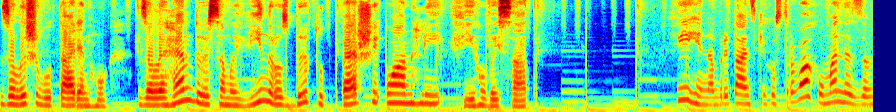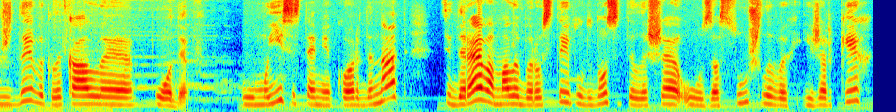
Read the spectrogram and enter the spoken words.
залишив у Тарінгу. За легендою, саме він розбив тут перший у Англії фіговий сад. Фіги на Британських островах у мене завжди викликали подив. У моїй системі координат ці дерева мали би рости і плодоносити лише у засушливих і жарких,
